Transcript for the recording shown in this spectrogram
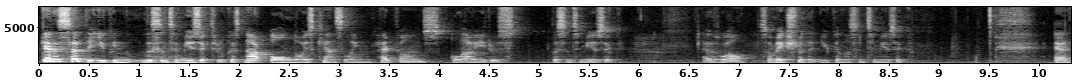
get a set that you can listen to music through because not all noise canceling headphones allow you to listen to music as well. So make sure that you can listen to music. And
